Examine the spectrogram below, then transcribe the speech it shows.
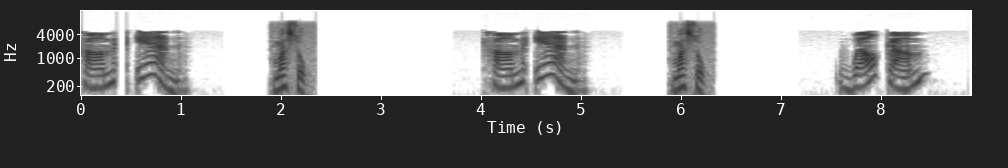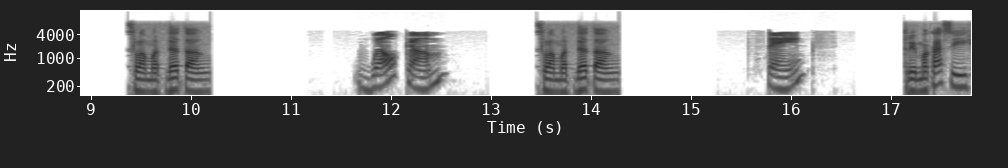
Come in, Masuk, come in. masuk. Welcome, Selamat datang, welcome, selamat datang. thanks, Terima kasih,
